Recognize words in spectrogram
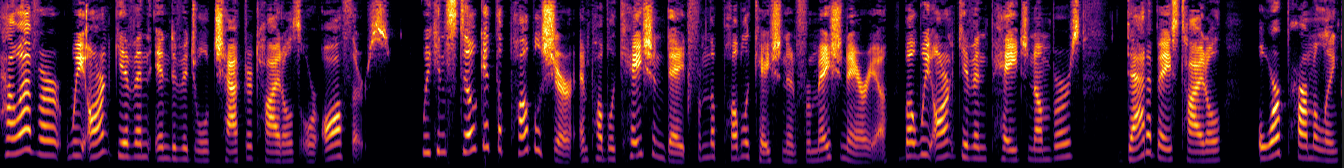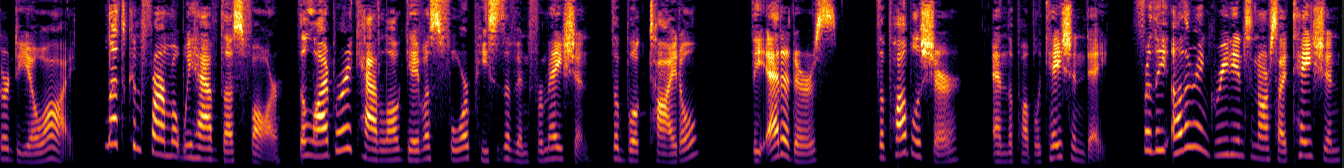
However, we aren't given individual chapter titles or authors. We can still get the publisher and publication date from the publication information area, but we aren't given page numbers, database title, or permalink or DOI. Let's confirm what we have thus far. The library catalog gave us four pieces of information, the book title, the editors, the publisher, and the publication date. For the other ingredients in our citation,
